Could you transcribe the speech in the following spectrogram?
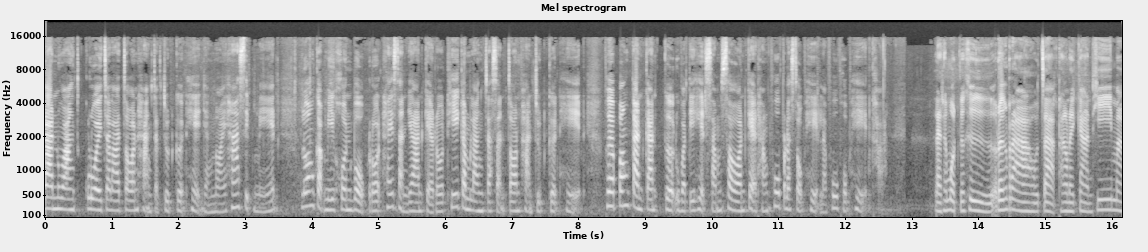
การวางกลวยจราจรห่างจากจุดเกิดเหตุอย่างน้อย 50 เมตร ร่วมกับมีคนโบกรถให้สัญญาณแก่รถที่กำลังจะสัญจรผ่านจุดเกิดเหตุ เพื่อป้องกันการเกิดอุบัติเหตุซ้ำซ้อนแก่ทั้งผู้ประสบเหตุและผู้พบเหตุค่ะ และทั้งหมดก็คือเรื่องราวจากทางรายการที่มา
